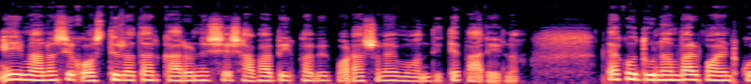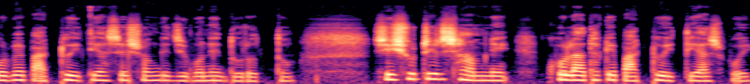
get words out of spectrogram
এই মানসিক অস্থিরতার কারণে সে স্বাভাবিকভাবে পড়াশোনায় মন দিতে পারে না। দেখো, দু নাম্বার পয়েন্ট করবে পাঠ্য ইতিহাসের সঙ্গে জীবনের দূরত্ব। শিশুটির সামনে খোলা থাকে পাঠ্য বই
